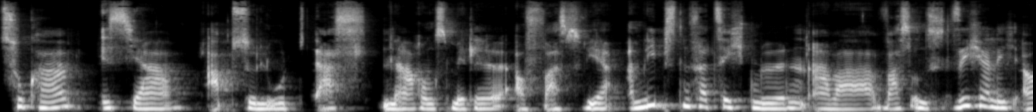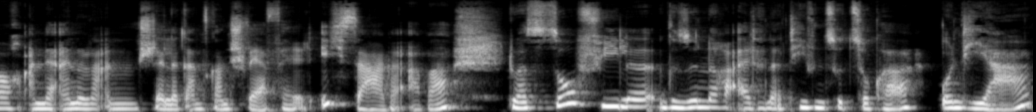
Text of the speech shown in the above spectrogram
Zucker ist ja absolut das Nahrungsmittel, auf was wir am liebsten verzichten würden, aber was uns sicherlich auch an der einen oder anderen Stelle ganz, ganz schwer fällt. Ich sage aber, du hast so viele gesündere Alternativen zu Zucker. Und ja,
